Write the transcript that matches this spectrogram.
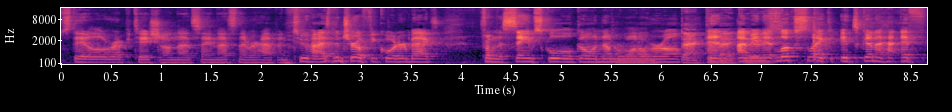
state a little reputation on that, saying that's never happened. Two Heisman Trophy quarterbacks from the same school going number one one overall. back-to-back and I mean, it looks like it's gonna. Ha- if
